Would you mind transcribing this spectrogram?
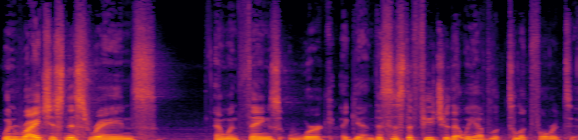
when righteousness reigns, and when things work again. This is the future that we have to look forward to.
